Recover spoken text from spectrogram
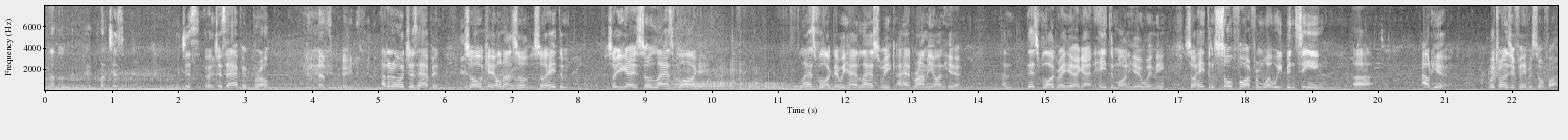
what just what just what just happened, bro? That's crazy. I don't know what just happened. So okay, hold on. So so Haitham. So you guys, so last vlog, last vlog that we had last week, I had Rami on here. And this vlog right here, I got Haitham on here with me. So Haitham so far from what we've been seeing uh, out here. Which one is your favorite so far?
